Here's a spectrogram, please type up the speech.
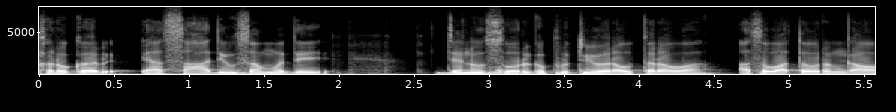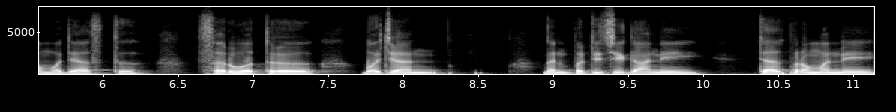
खरोखर या सहा दिवसामध्ये जणू स्वर्ग पृथ्वीवर अवतरावा असं वातावरण गावामध्ये असतं. सर्वत्र भजन गणपतीची गाणी त्याचप्रमाणे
